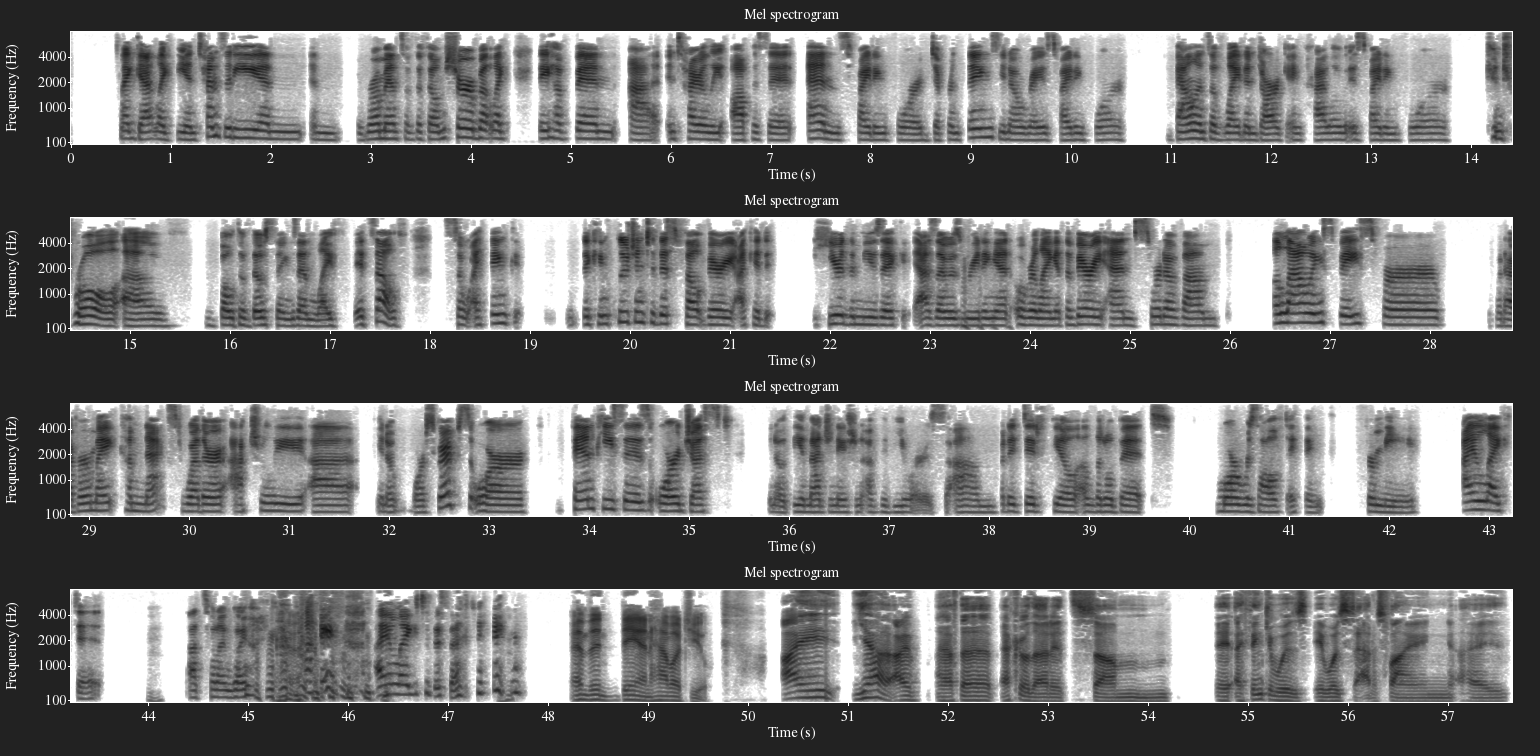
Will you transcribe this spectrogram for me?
I get like the intensity and and the romance of the film, sure, but like they have been at entirely opposite ends, fighting for different things. You know, Rey is fighting for balance of light and dark, and Kylo is fighting for control of both of those things and life itself. So I think the conclusion to this felt very. I could hear the music as I was reading it, overlaying at the very end, sort of um, allowing space for whatever might come next, whether actually, uh, you know, more scripts or fan pieces or just, you know, the imagination of the viewers. Um, but it did feel a little bit more resolved, I think, for me. I liked it. Mm-hmm. That's what I'm going with. I, I liked this ending. And then Dan, how about you? I yeah, I, have to echo that. It's um, it, I think it was it was satisfying. I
